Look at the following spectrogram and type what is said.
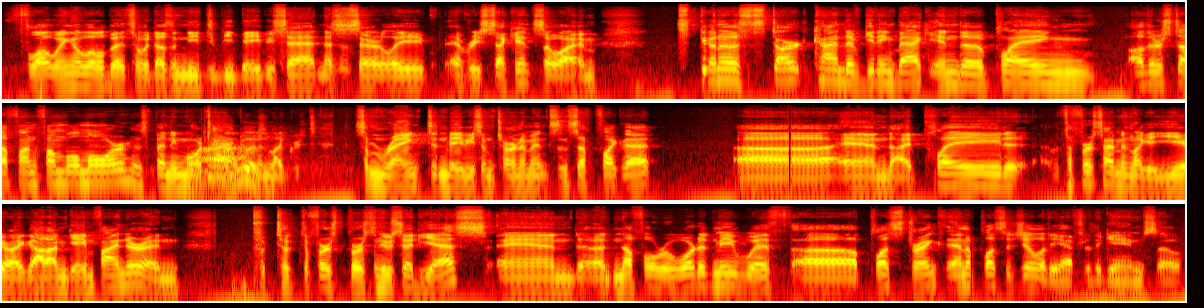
flowing a little bit, so it doesn't need to be babysat necessarily every second. So I'm gonna start kind of getting back into playing other stuff on FUMBBL more and spending more time good. doing like some ranked and maybe some tournaments and stuff like that. Uh, and I played the first time in like a year. I got on Game Finder and p- took the first person who said yes, and uh, Nuffle rewarded me with uh, plus strength and a plus agility after the game. So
